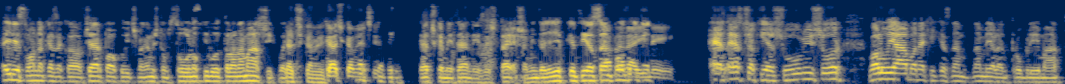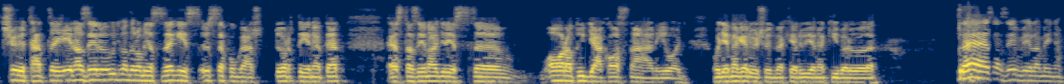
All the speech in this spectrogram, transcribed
egyrészt vannak ezek a Cserpalkovics, meg nem is tudom, Szolnoki volt talán a másik, vagy Kecskemét. Kecskemét. Kecskemét, Kecskemét elnézést, teljesen mindegy egyébként ilyen szempontból ez, ez csak ilyen műsor, valójában nekik ez nem, nem jelent problémát. Sőt, hát én azért úgy gondolom, hogy ezt az egész összefogás történetet, ezt azért nagyrészt arra tudják használni, hogy, hogy megerősödve kerüljenek ki belőle. De ez az én véleményem.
